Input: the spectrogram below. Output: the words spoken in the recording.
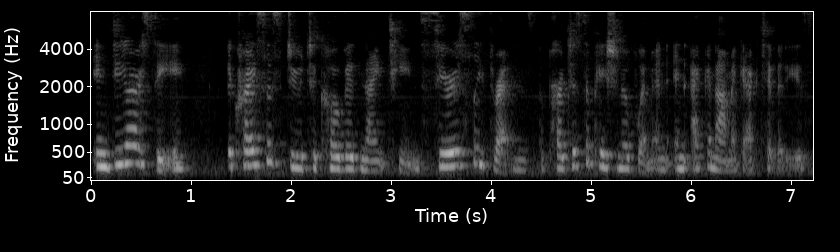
in DRC, the crisis due to COVID-19 seriously threatens the participation of women in economic activities,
